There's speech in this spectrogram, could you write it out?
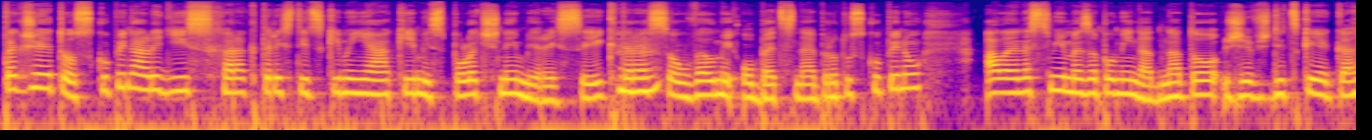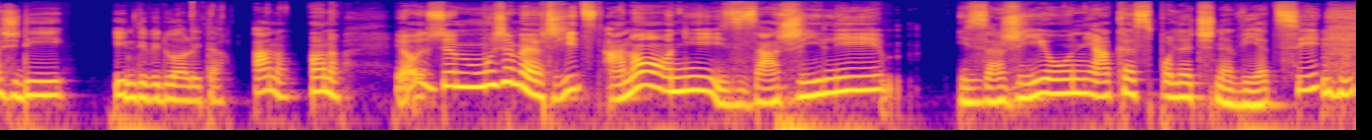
Takže je to skupina lidí s charakteristickými nějakými společnými rysy, které mm-hmm. jsou velmi obecné pro tu skupinu, ale nesmíme zapomínat na to, že vždycky je každý individualita. Ano, ano. Jo, že můžeme říct, ano, oni zažili i zažijou nějaké společné věci, mm-hmm.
